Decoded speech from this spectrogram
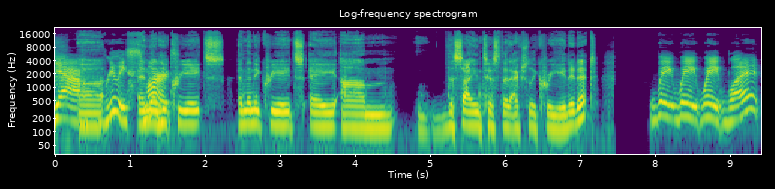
yeah, Uh, really And then he creates, and then he creates a um, the scientist that actually created it. wait, wait, wait, what?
